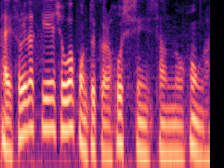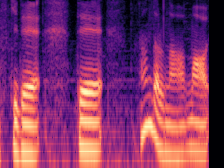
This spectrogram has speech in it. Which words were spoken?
はい、それだけ小学校の時から星新さんの本が好きででなんだろうなまあ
